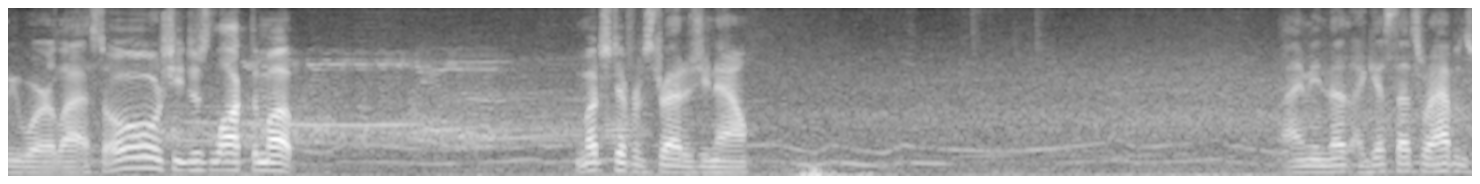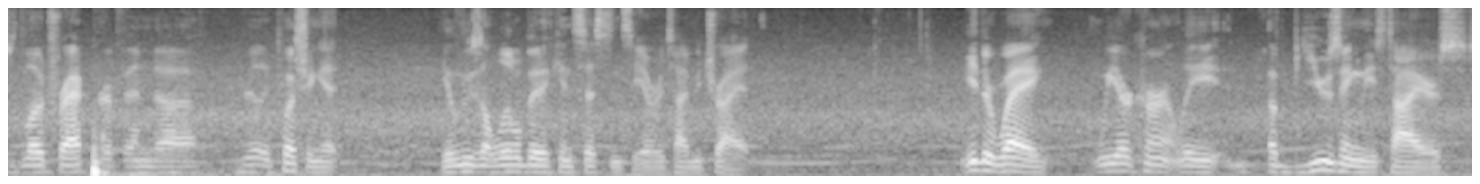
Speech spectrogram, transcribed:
we were last. Oh, she just locked them up. Much different strategy now. I mean, that I guess that's what happens with low track grip and uh, really pushing it. You lose a little bit of consistency every time you try it. Either way, we are currently abusing these tires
